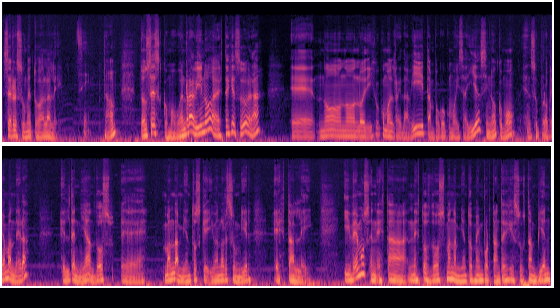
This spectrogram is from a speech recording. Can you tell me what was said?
se resume toda la ley. Sí. ¿no? Entonces, como buen rabino, este Jesús, ¿verdad? Eh, no, no lo dijo como el rey David, tampoco como Isaías, sino como en su propia manera. Él tenía dos eh, mandamientos que iban a resumir esta ley. Y vemos en, esta, en estos dos mandamientos más importantes de Jesús también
